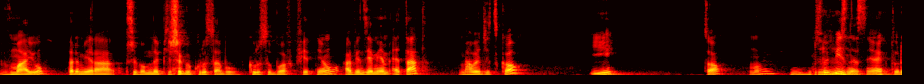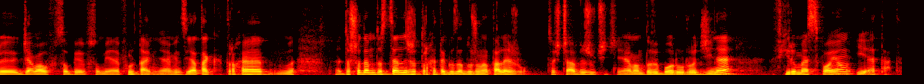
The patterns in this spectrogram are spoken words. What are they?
w maju. Premiera, przypomnę, pierwszego kursu, kursu była w kwietniu, a więc ja miałem etat, małe dziecko i co? No i swój mhm. biznes, nie? który działał w sobie w sumie full time, nie? Więc ja tak trochę doszedłem do sceny, że trochę tego za dużo na talerzu. Coś trzeba wyrzucić, nie? Ja mam do wyboru rodzinę, firmę swoją i etat.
